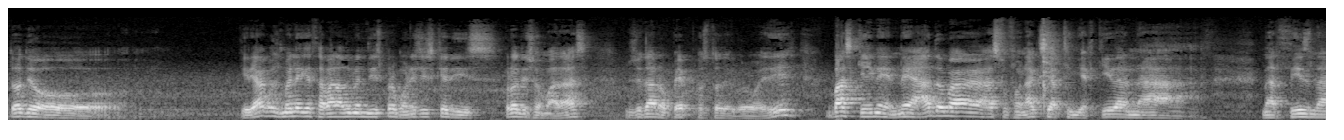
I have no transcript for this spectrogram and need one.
τότε ο Κυριάκος μου έλεγε θα πάμε να δούμε τις προπονήσεις και της πρώτης ομάδας Νομίζω ήταν ο Πέπος τότε προπονητής. Μπας και είναι νέα άτομα, ας σου φωνάξει από την κερκίδα να, να έρθεις να,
